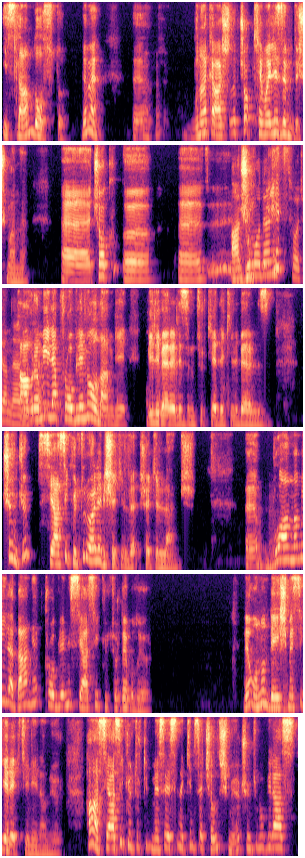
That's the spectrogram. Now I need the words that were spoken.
İslam dostu değil mi? Ee, buna karşılık çok Kemalizm düşmanı. Ee, çok e, e, Antimodernist hocam neredeyse. kavramıyla problemi olan bir, bir liberalizm, Türkiye'deki liberalizm. Çünkü siyasi kültür öyle bir şekilde şekillenmiş. Ee, bu anlamıyla ben hep problemi siyasi kültürde buluyorum. Ve onun değişmesi gerektiğini inanıyorum. Ha siyasi kültür meselesinde kimse çalışmıyor. Çünkü bu biraz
